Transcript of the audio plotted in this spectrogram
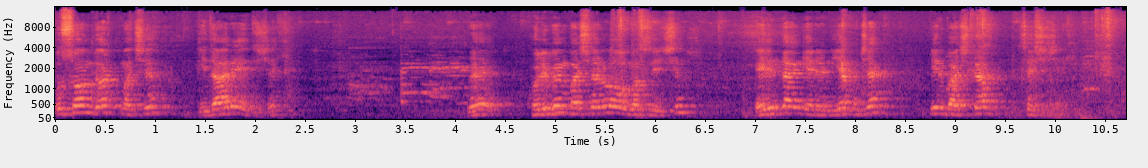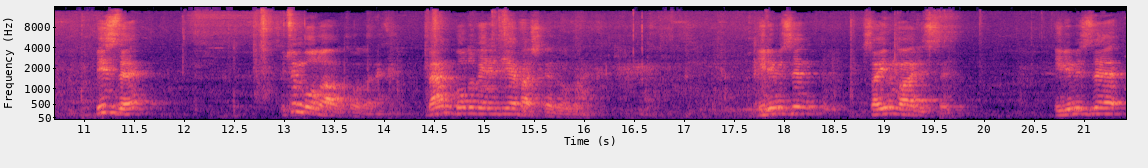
bu son dört maçı idare edecek ve kulübün başarılı olması için elinden geleni yapacak bir başkan seçecek. Biz de bütün Bolu halkı olarak, ben Bolu Belediye Başkanı olarak, ilimizin sayın valisi, ilimizde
